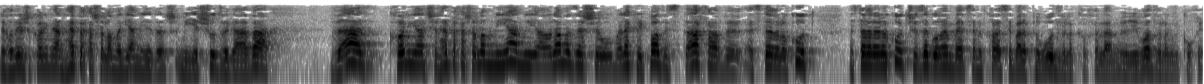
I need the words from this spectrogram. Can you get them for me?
אנחנו יודעים שכל עניין הפך השלום מגיע מישות וגאווה, ואז כל עניין של הפך השלום נהיה מהעולם הזה שהוא מלא קליפות וסטרא אחא והסתר אלוקות, הסתר על אלוקות, שזה גורם בעצם את כל הסיבה לפירוד ולמריבות ולוויכוחים.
